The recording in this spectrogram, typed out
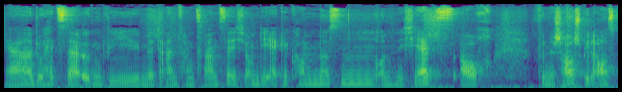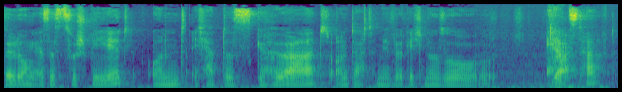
Ja, du hättest da irgendwie mit Anfang 20 um die Ecke kommen müssen und nicht jetzt. Auch für eine Schauspielausbildung ist es zu spät. Und ich habe das gehört und dachte mir wirklich nur so ernsthaft.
